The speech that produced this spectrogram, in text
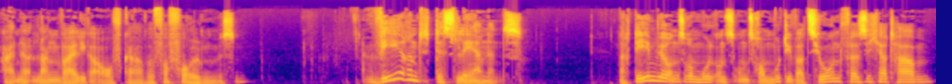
eine langweilige Aufgabe verfolgen müssen. Während des Lernens, nachdem wir unsere, uns unserer Motivation versichert haben,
